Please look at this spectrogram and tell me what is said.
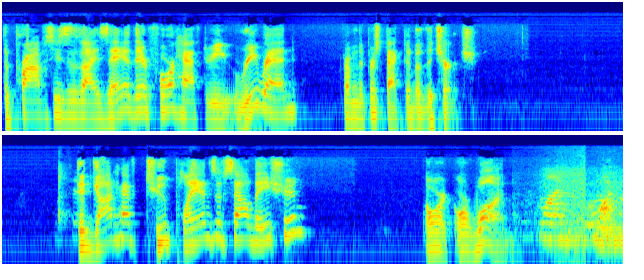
The prophecies of Isaiah, therefore, have to be reread from the perspective of the church. Did God have two plans of salvation? Or, or one? One. One.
